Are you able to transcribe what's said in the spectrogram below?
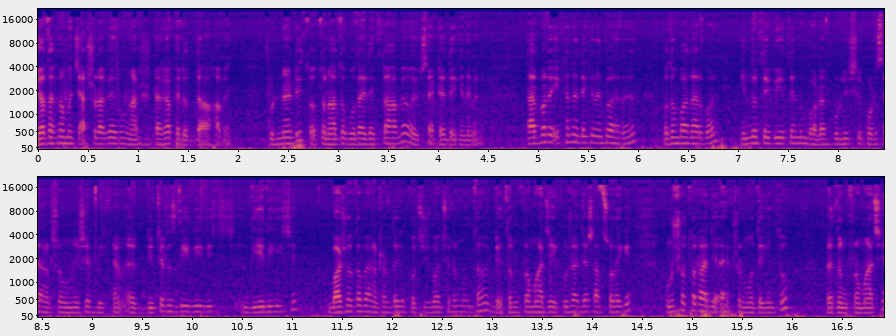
যথাক্রমে চারশো টাকা এবং আড়াইশো টাকা ফেরত দেওয়া হবে। খুঁটিনাটি তত না তো কোথায় দেখতে হবে, ওয়েবসাইটে দেখে নেবেন। তারপরে এখানে দেখে নিতে পারেন প্রথম পাতার পর ইন্দো তেবিয়েতেন বর্ডার পুলিশে পড়ছে আটশো উনিশের ডিটেলস দিয়ে দিয়ে দিয়ে দিয়েছে। বয়স হতে হবে আঠারো থেকে পঁচিশ বছরের মধ্যে হবে। বেতনক্রম আছে একুশ হাজার সাতশো থেকে উনসত্তর হাজার একশোর মধ্যে কিন্তু বেতনক্রম আছে।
